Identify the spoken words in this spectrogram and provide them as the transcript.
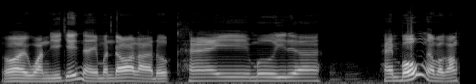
Rồi hoành vị trí này mình đo là được 20 24 nha bà con.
